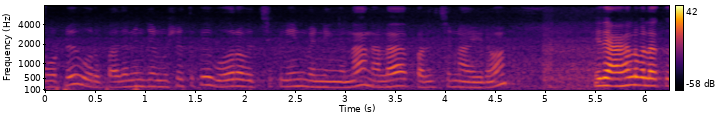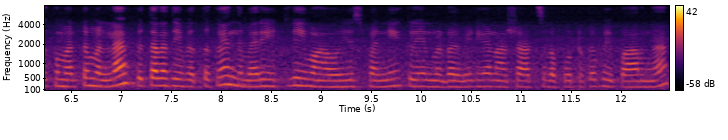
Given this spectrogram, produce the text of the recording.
போட்டு ஒரு பதினஞ்சு நிமிஷத்துக்கு ஊற வச்சு க்ளீன் பண்ணிங்கன்னா நல்லா பளிச்சுன்னு ஆகிடும் இது அகல் விளக்குக்கு மட்டும் இல்லை பித்தளை தீபத்துக்கும் இந்த மாதிரி இட்லி மாவு யூஸ் பண்ணி க்ளீன் பண்ணுற வீடியோ நான் ஷார்ட்ஸில் போட்டிருக்கேன். போய் பாருங்கள்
